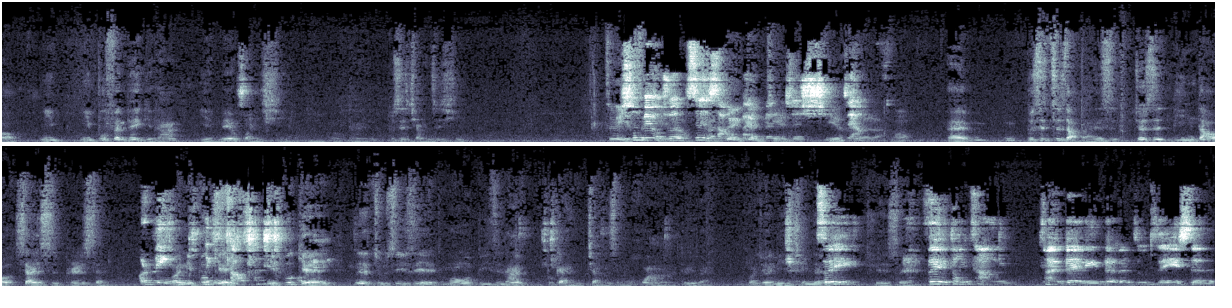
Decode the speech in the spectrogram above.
哦，你你不分配给他也没有关系，哦，当然不是强制性。这个也是没有说至少百分之十这样了，哦，呃，不是至少百分之十，就是零到三十 percent。哦，零你不给你不给那个主治医师摸摸鼻子，他也不敢讲什么话，对不对？我就年轻的学生，所以通常团队 leader 的主治医师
